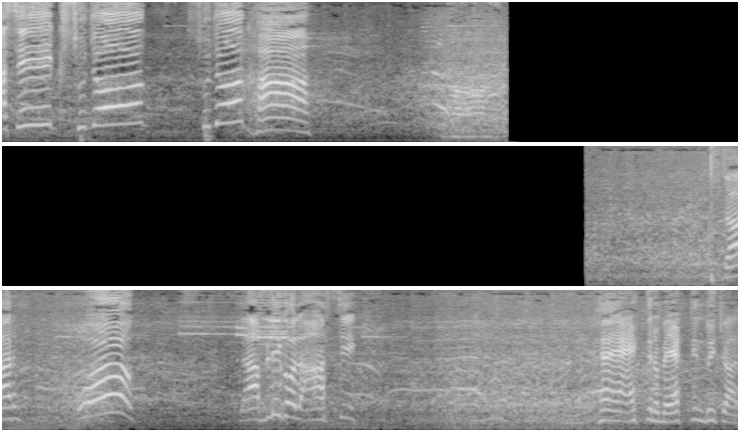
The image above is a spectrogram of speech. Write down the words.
আশিক সুযোগ সুযোগ হ্যাঁ চার ও! লাভলি গোল, আশিক। হ্যাঁ এক তিন হবে, এক তিন, দুই চার।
